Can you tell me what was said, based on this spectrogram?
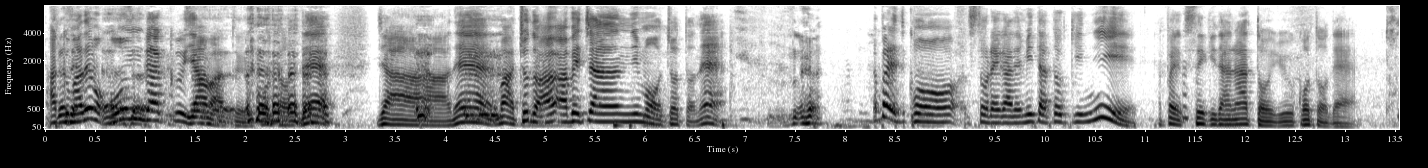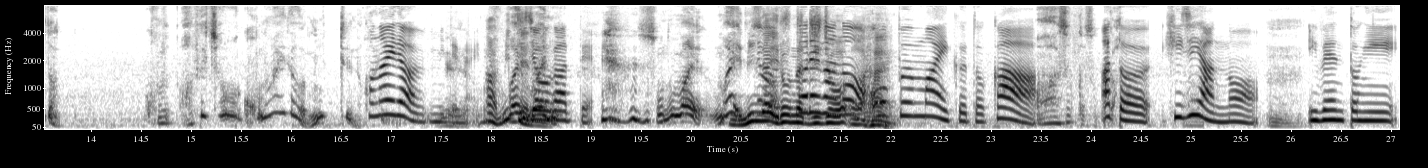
あくまでも音楽やわということで、じゃあね、まあちょっとあ安倍ちゃんにもちょっとね、やっぱりこう、ストレガで見たときに、やっぱり素敵だなということで、ただ、これ、安倍ちゃんはこの間は見てなこの間は見てないです、あ見てない。事情があって。その前、前、みんないろんな事情。ストレガのオはいープンマイクとか、ああ、そっかそっか。あとひじやんのイベントに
